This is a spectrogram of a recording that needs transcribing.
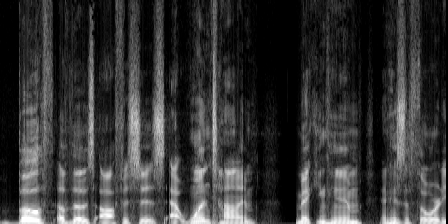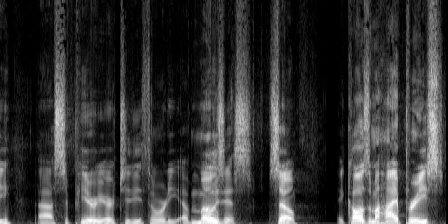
both of those offices at one time, making him and his authority uh, superior to the authority of Moses. So, he calls him a high priest.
